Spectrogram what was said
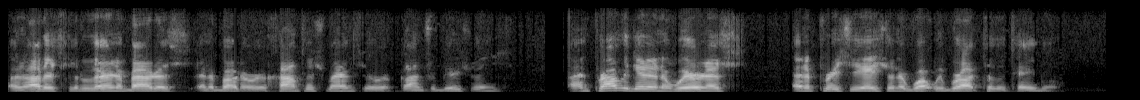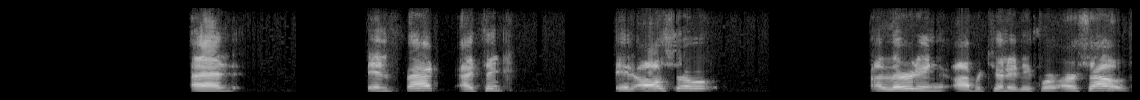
and others can learn about us and about our accomplishments or contributions and probably get an awareness and appreciation of what we brought to the table. And in fact, I think it also a learning opportunity for ourselves.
